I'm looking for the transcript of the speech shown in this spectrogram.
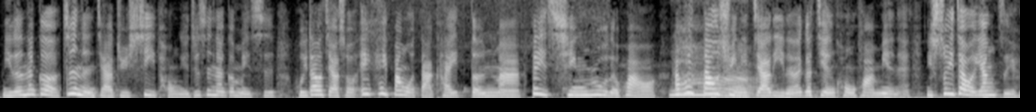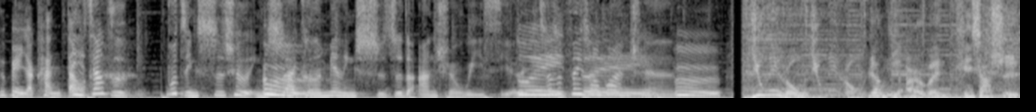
你的那个智能家居系统，也就是那个每次回到家说，哎，可以帮我打开灯吗？被侵入的话哦，它会盗取你家里的那个监控画面，哎，你睡觉的样子也会被人家看到。你这样子不仅失去了隐私，还可能面临实质的安全威胁。对，这是非常不安全。嗯，U 内容，U 内容，让你耳闻天下事。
